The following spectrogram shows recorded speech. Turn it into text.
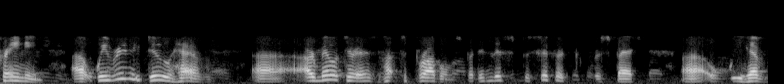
training. Uh, we really do have, uh, our military has lots of problems, but in this specific respect, uh, we have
